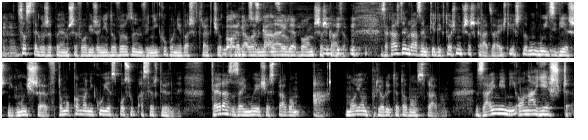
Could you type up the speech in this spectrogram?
Mhm. Co z tego, że powiem szefowi, że nie dowiozłem wyniku, ponieważ w trakcie odpowiadałem na maile, bo on przeszkadzał. Za każdym razem, kiedy ktoś mi przeszkadza, jeśli jest to mój zwierzchnik, mój szef, to mu komunikuję w sposób asertywny. Teraz zajmuję się sprawą A moją priorytetową sprawą. Zajmie mi ona jeszcze,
